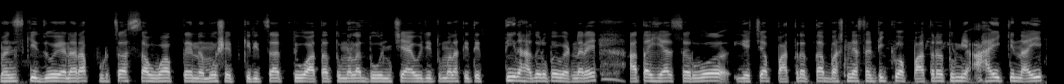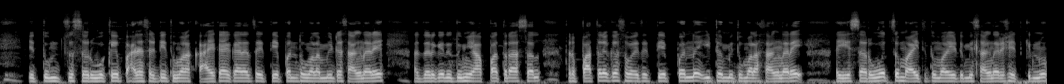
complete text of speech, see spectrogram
म्हणजेच की जो येणारा पुढचा सहावा हप्ता आहे नमो शेतकरीचा तो आता तुम्हाला दोनच्या ऐवजी तुम्हाला तिथे तीन हजार रुपये भेटणार आहे. आता ह्या सर्व याच्या पात्रता बसण्यासाठी किंवा पात्र तुम्ही आहे की नाही हे तुमचं सर्व काही पाहण्यासाठी तुम्हाला काय काय करायचं आहे ते पण तुम्हाला मी इथं सांगणार आहे. जर कधी तुम्ही अपात्र असाल तर पात्र कसं व्हायचं ते पण इथं मी तुम्हाला सांगणार आहे. हे सर्वच माहिती तुम्हाला इथं मी सांगणार करणारे शेतकऱ्यांनो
